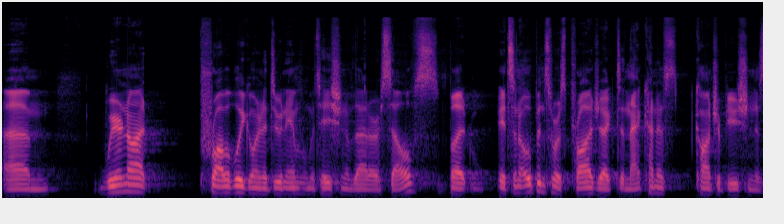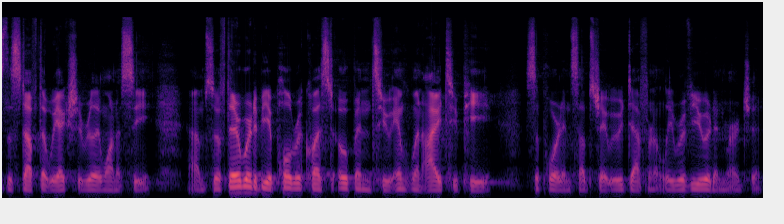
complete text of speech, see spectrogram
Um, we're not probably going to do an implementation of that ourselves, but it's an open source project, and that kind of contribution is the stuff that we actually really want to see. Um, so if there were to be a pull request open to implement I2P support in Substrate, we would definitely review it and merge it.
